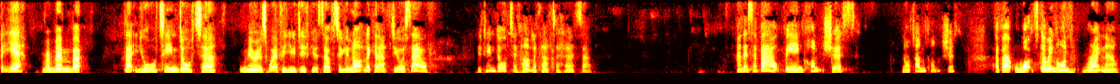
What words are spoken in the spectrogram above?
but yeah, remember that your teen daughter mirrors whatever you do for yourself. So you're not looking after yourself. Your teen daughter can't look after herself. And it's about being conscious, not unconscious, about what's going on right now.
